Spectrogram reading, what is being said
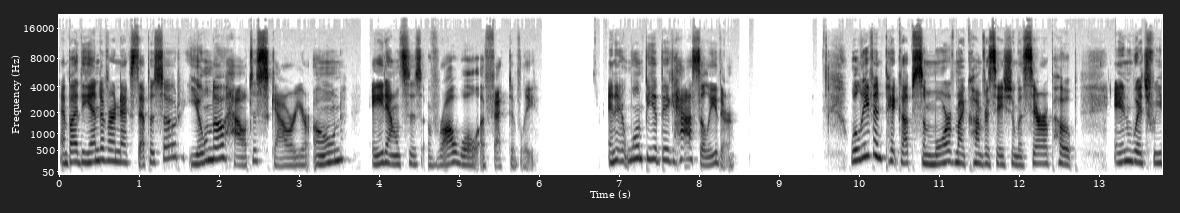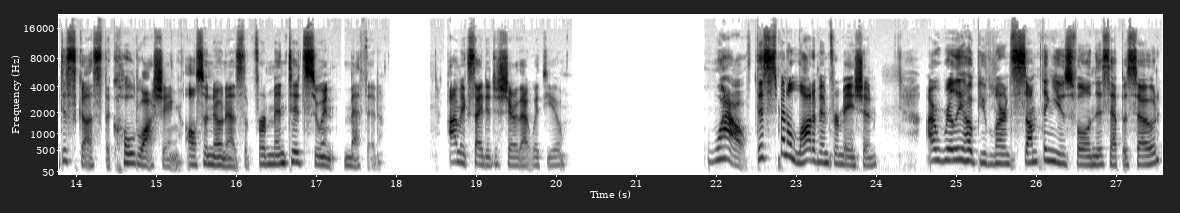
And by the end of our next episode, you'll know how to scour your own eight ounces of raw wool effectively. And it won't be a big hassle either. We'll even pick up some more of my conversation with Sarah Pope, in which we discuss the cold washing, also known as the fermented suint method. I'm excited to share that with you. Wow, this has been a lot of information. I really hope you've learned something useful in this episode.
